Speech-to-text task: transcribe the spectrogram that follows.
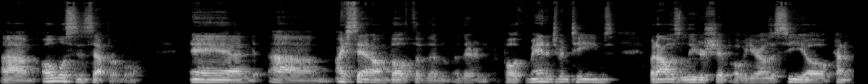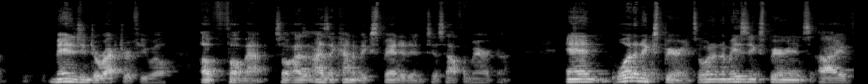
um, almost inseparable. And um, I sat on both of them. They're both management teams, but I was leadership over here. I was a CEO, kind of managing director, if you will, of FOMAT. So as, as I kind of expanded into South America. And what an experience! What an amazing experience! I've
